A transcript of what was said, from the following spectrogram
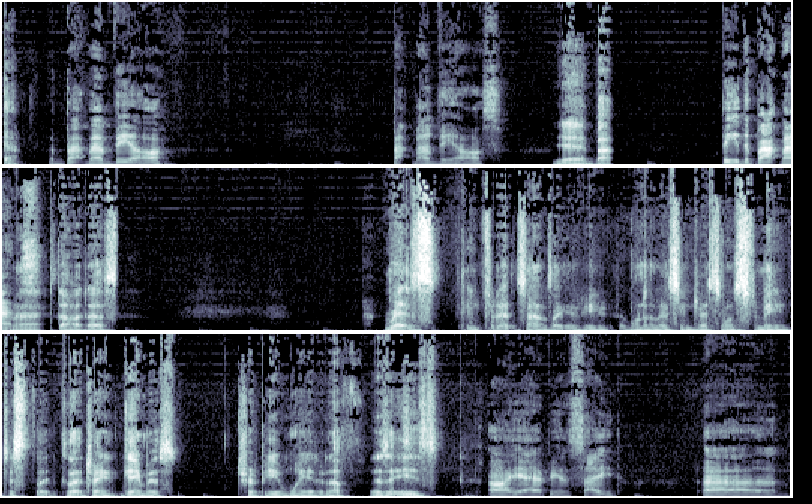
Yeah, And Batman VR. Batman VRs. yeah, Bat. Be the Batmans. Stardust, Rez Infinite sounds like it'd be one of the most interesting ones for me. Just like 'cause that train game is trippy and weird enough as it is. Oh yeah, it'd be insane. Um,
